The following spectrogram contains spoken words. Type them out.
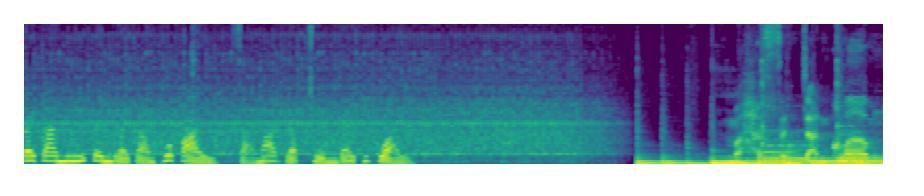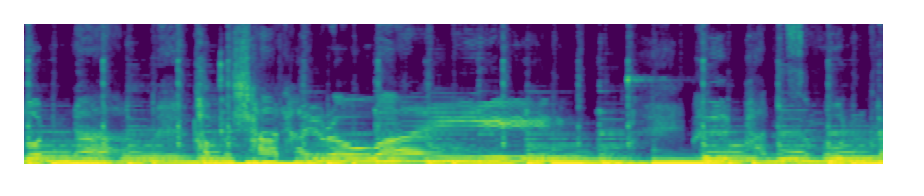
รายการนี้เป็นรายการทั่วไปสามารถรับชมได้ทุกวัย มหัศจรรย์ความงดงาม ธรรมชาติให้เราไว้ พืชพันธุ์สมุนไพร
